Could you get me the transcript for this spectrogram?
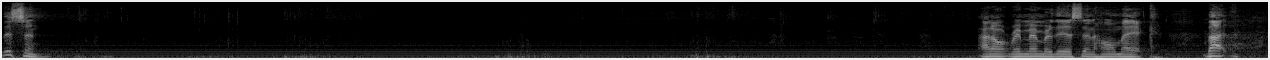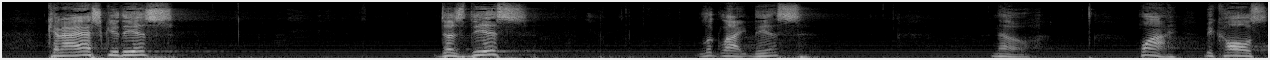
Listen. I don't remember this in home ec. But can I ask you this? Does this look like this? No. Why? Because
